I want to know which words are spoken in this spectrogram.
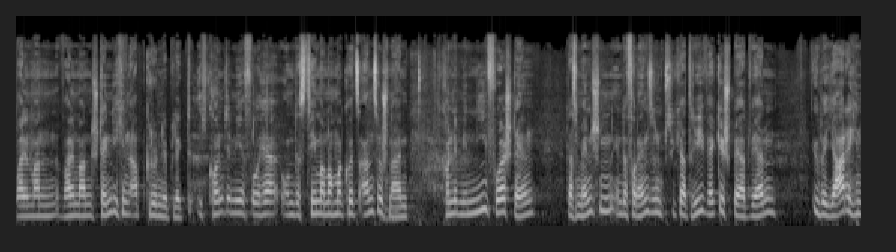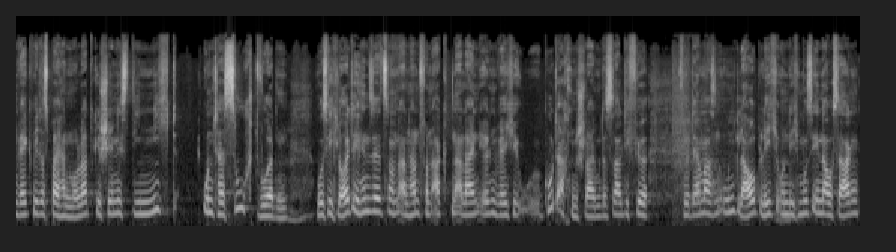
Weil man, weil man ständig in Abgründe blickt. Ich konnte mir vorher, um das Thema noch mal kurz anzuschneiden, ich konnte mir nie vorstellen, dass Menschen in der forensischen Psychiatrie weggesperrt werden, über Jahre hinweg, wie das bei Herrn Mollert geschehen ist, die nicht untersucht wurden, mhm. wo sich Leute hinsetzen und anhand von Akten allein irgendwelche Gutachten schreiben. Das halte ich für, für dermaßen unglaublich. Und ich muss Ihnen auch sagen,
